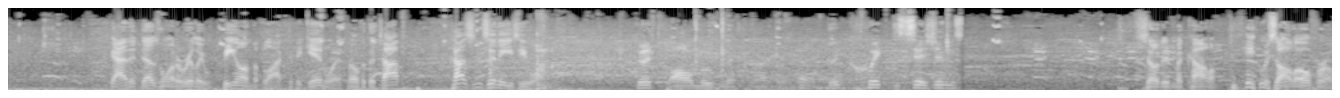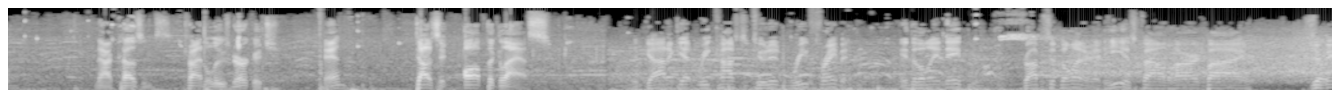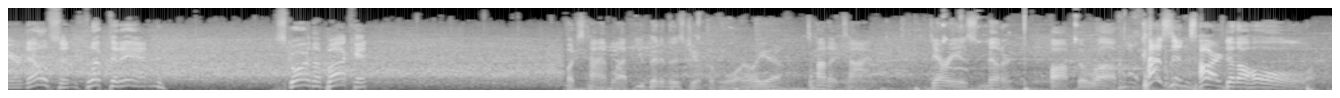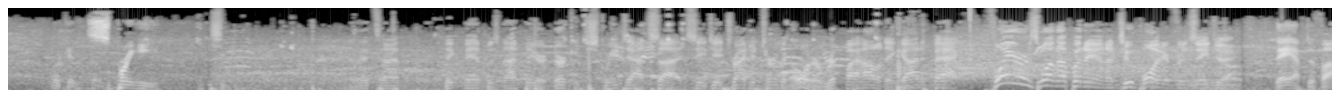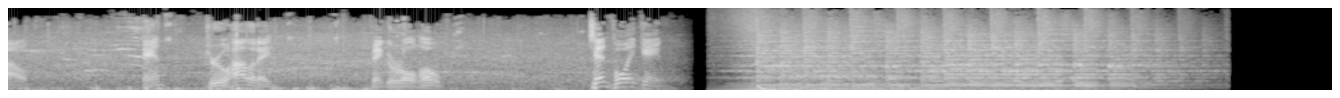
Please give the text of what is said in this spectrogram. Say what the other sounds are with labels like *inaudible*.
Guy that doesn't want to really be on the block to begin with. Over the top, Cousins an easy one. Good ball movement. Good quick decisions. So did McCollum. *laughs* He was all over him. Now Cousins trying to lose Nurkic and does it off the glass. They've got to get reconstituted and reframe it into the lane. Napier drops it to Leonard, and he is fouled hard by Jameer Nelson. Flipped it in, score the bucket. Much time left. You've been in this gym before. Oh yeah, ton of time. Darius Miller off the rub. Cousins hard to the hole. Looking springy. At that time, big man was not there. Nurkic screens outside. CJ tried to turn the corner. Oh. Ripped by Holiday. Got it back. Flares one up and in. A two-pointer for CJ. They have to foul. And Jrue Holiday finger roll home. 10 point game.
